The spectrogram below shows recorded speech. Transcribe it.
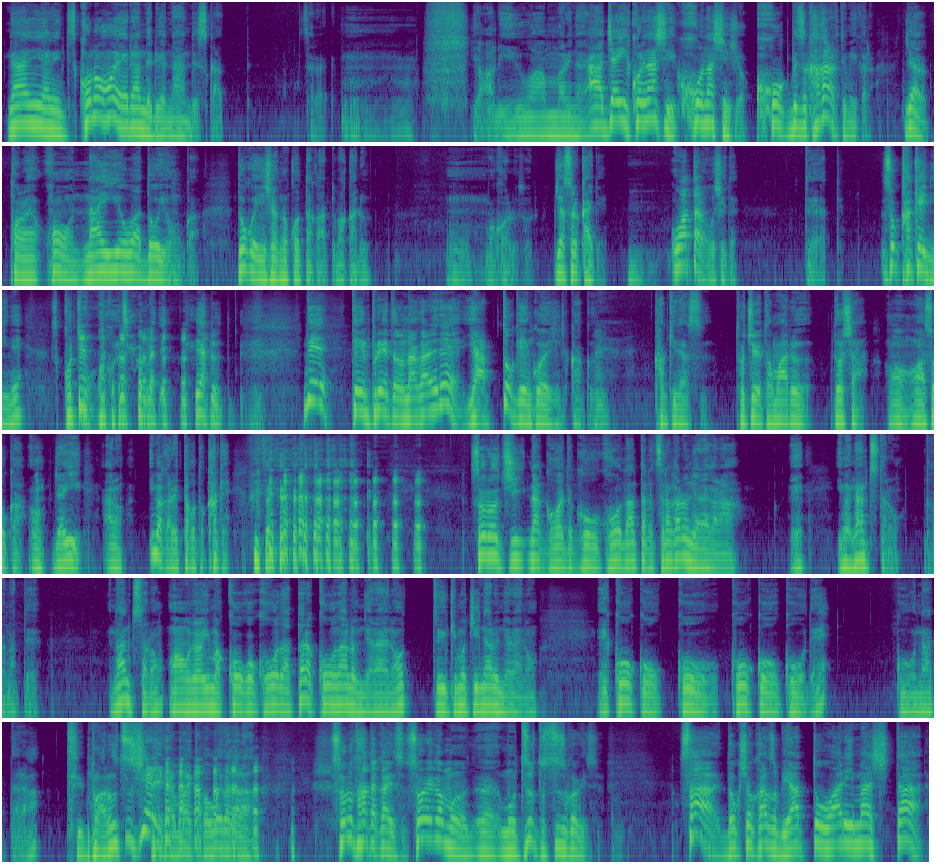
何々、この本選んでるよ何ですかそれ、うん。いや、理由はあんまりない。あ、じゃあいい、これなし、ここなしにしよう。ここ別に書かなくてもいいから。じゃあ、この本、内容はどういう本か。どこ印象に残ったかってわかる？うん、わかる、それ。じゃあそれ書いて。終わったら教えて。ってやって。そう、賭けにね、こっちも、こっちもね、やる。で、テンプレートの流れで、やっと原稿用紙で書く。書き出す。途中で止まる。どうした？うん、あ、そうか。うん、じゃあいい。あの、今から言ったこと書け。そのうち、なんかこうやって、こう、こうなったら繋がるんじゃないかな。え今なんつったの？とかなって。なんつったの？あ、じゃあ今、こう、こう、こうだったらこうなるんじゃないの？っていう気持ちになるんじゃないの？え、こう、こう、こう、こう、こう、こうでこうなったら？って丸写しやねん、お前とか思いながら。その戦いです。それがもう、もうずっと続くわけですよ。さあ、読書家族やっと終わりました。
